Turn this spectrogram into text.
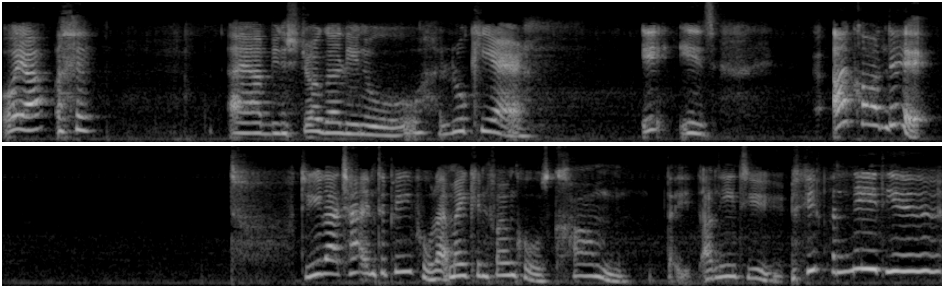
Oh, yeah. I have been struggling, oh. Look here. It is. I can't do it. Do you like chatting to people, like making phone calls? Come. I need you. I need you.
